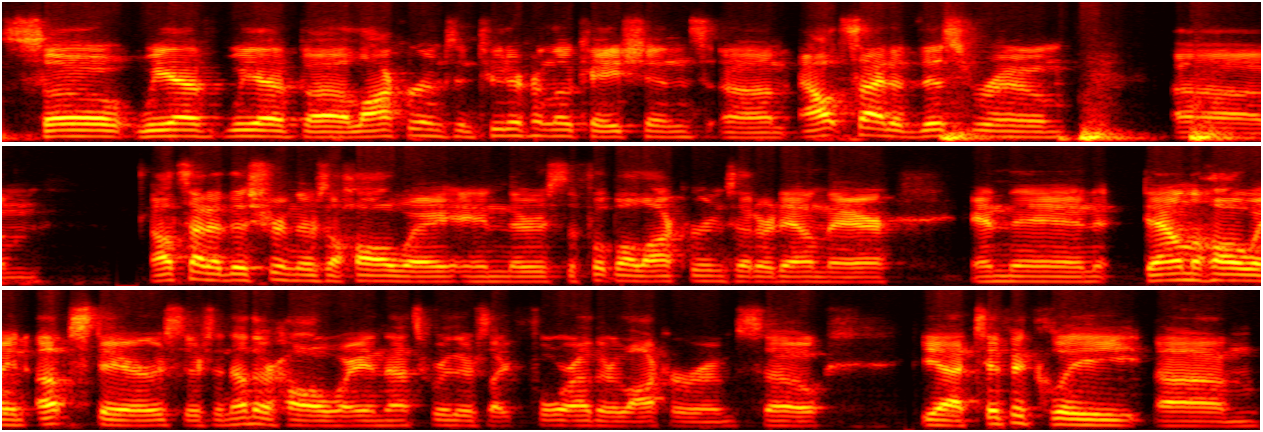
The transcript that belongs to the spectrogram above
So we have we have uh, locker rooms in two different locations. Um, outside of this room, um, outside of this room, there's a hallway, and there's the football locker rooms that are down there. And then down the hallway and upstairs, there's another hallway, and that's where there's like four other locker rooms. So, yeah, typically um,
